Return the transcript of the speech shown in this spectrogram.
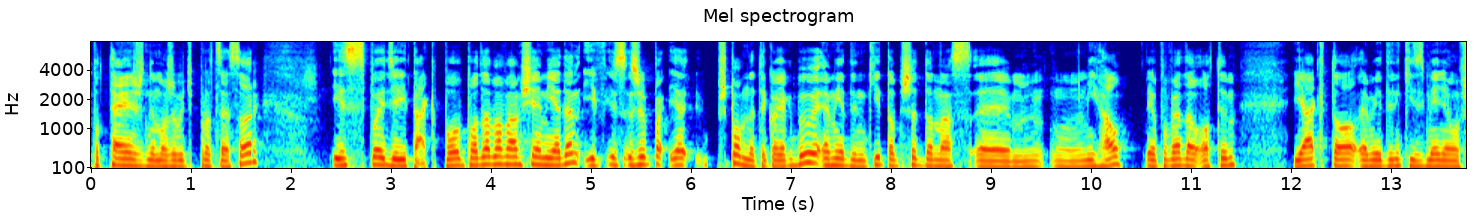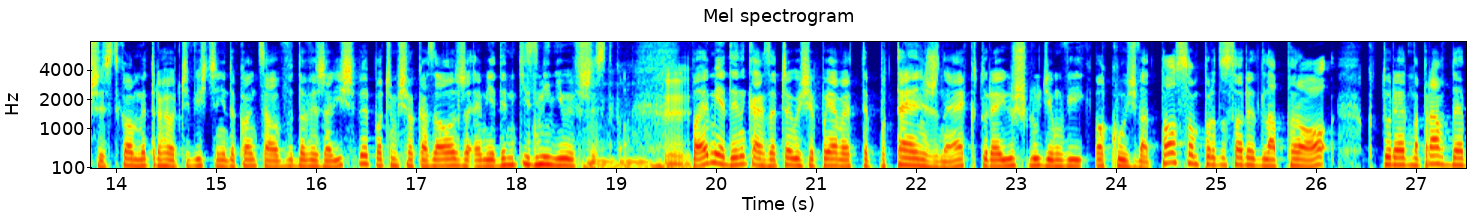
potężny może być procesor jest, powiedzieli tak, po, podoba wam się M1 i żeby, ja przypomnę tylko, jak były M1, to przyszedł do nas um, Michał i opowiadał o tym, jak to M1 zmienią wszystko. My trochę oczywiście nie do końca dowierzaliśmy, po czym się okazało, że M1 zmieniły wszystko. Mm. Po M1 zaczęły się pojawiać te potężne, które już ludzie mówili, o kuźwa, to są procesory dla Pro, które naprawdę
